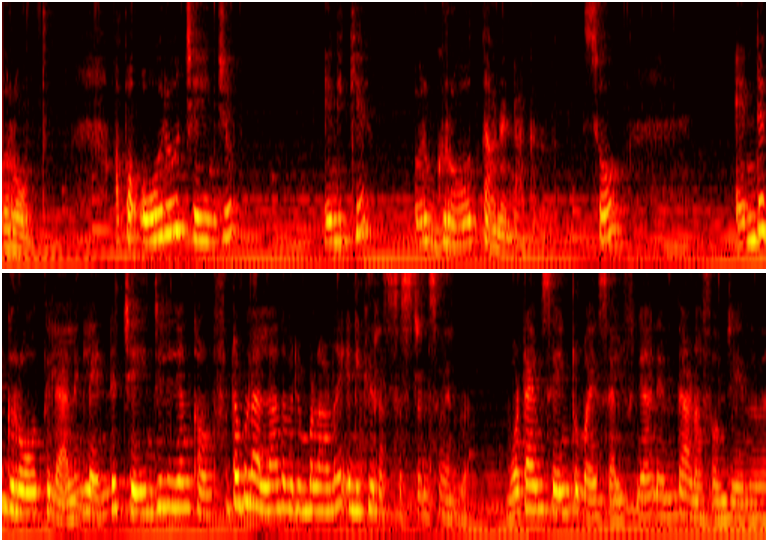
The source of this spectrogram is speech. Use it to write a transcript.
growth അപ്പോൾ ഓരോ ചേഞ്ചും എനിക്ക് ഒരു ഗ്രോത്താണ് ഉണ്ടാക്കുന്നത്. സോ എന്റെ ഗ്രോത്തിൽ അല്ലെങ്കിൽ എന്റെ ചേഞ്ചിൽ ഞാൻ കംഫർട്ടബിൾ അല്ലാതെ വരുമ്പോഴാണ് എനിക്ക് റെസിസ്റ്റൻസ് വരുന്നത്. What I'm saying to myself ഞാൻ എന്താണ് അഫേം ചെയ്യുന്നത്?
